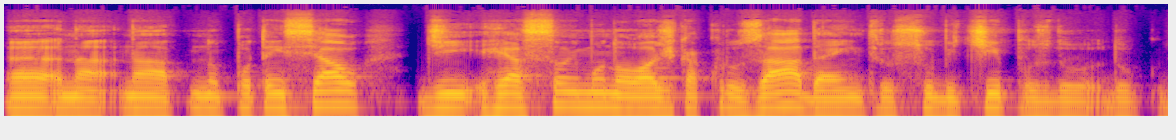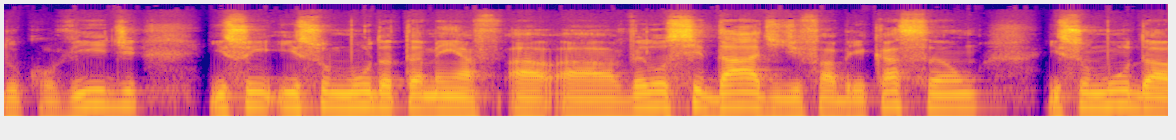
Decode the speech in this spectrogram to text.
Uh, na, na, no potencial de reação imunológica cruzada entre os subtipos do, do, do Covid. Isso, isso muda também a, a, a, velocidade de fabricação, isso muda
